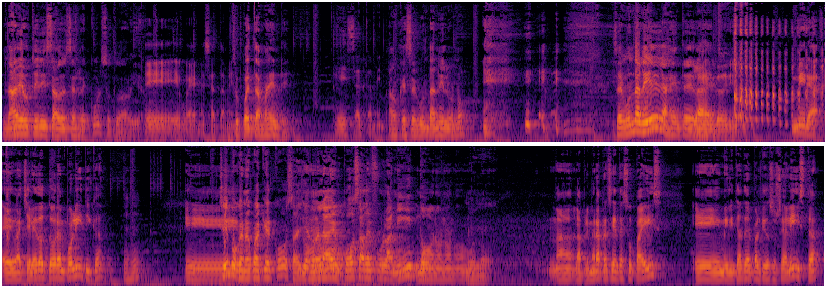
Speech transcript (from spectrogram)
Nadie ha utilizado ese recurso todavía. eh, bueno, exactamente. Supuestamente. Exactamente. Aunque según Danilo no. según Danilo y la gente de La gente de. Mira, eh, Bachelet doctora en política. Eh, Sí, porque no es cualquier cosa. Ya no, no, es la esposa de fulanito. No, no, no, no. No, no. La, primera presidenta de su país, eh, militante del Partido Socialista.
